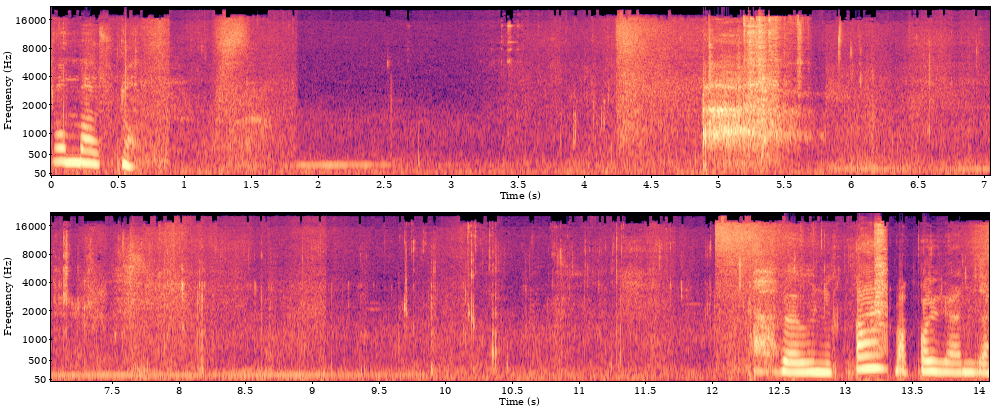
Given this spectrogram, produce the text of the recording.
너무 맛있어. 아, 매우니까 막걸리 한 잔.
